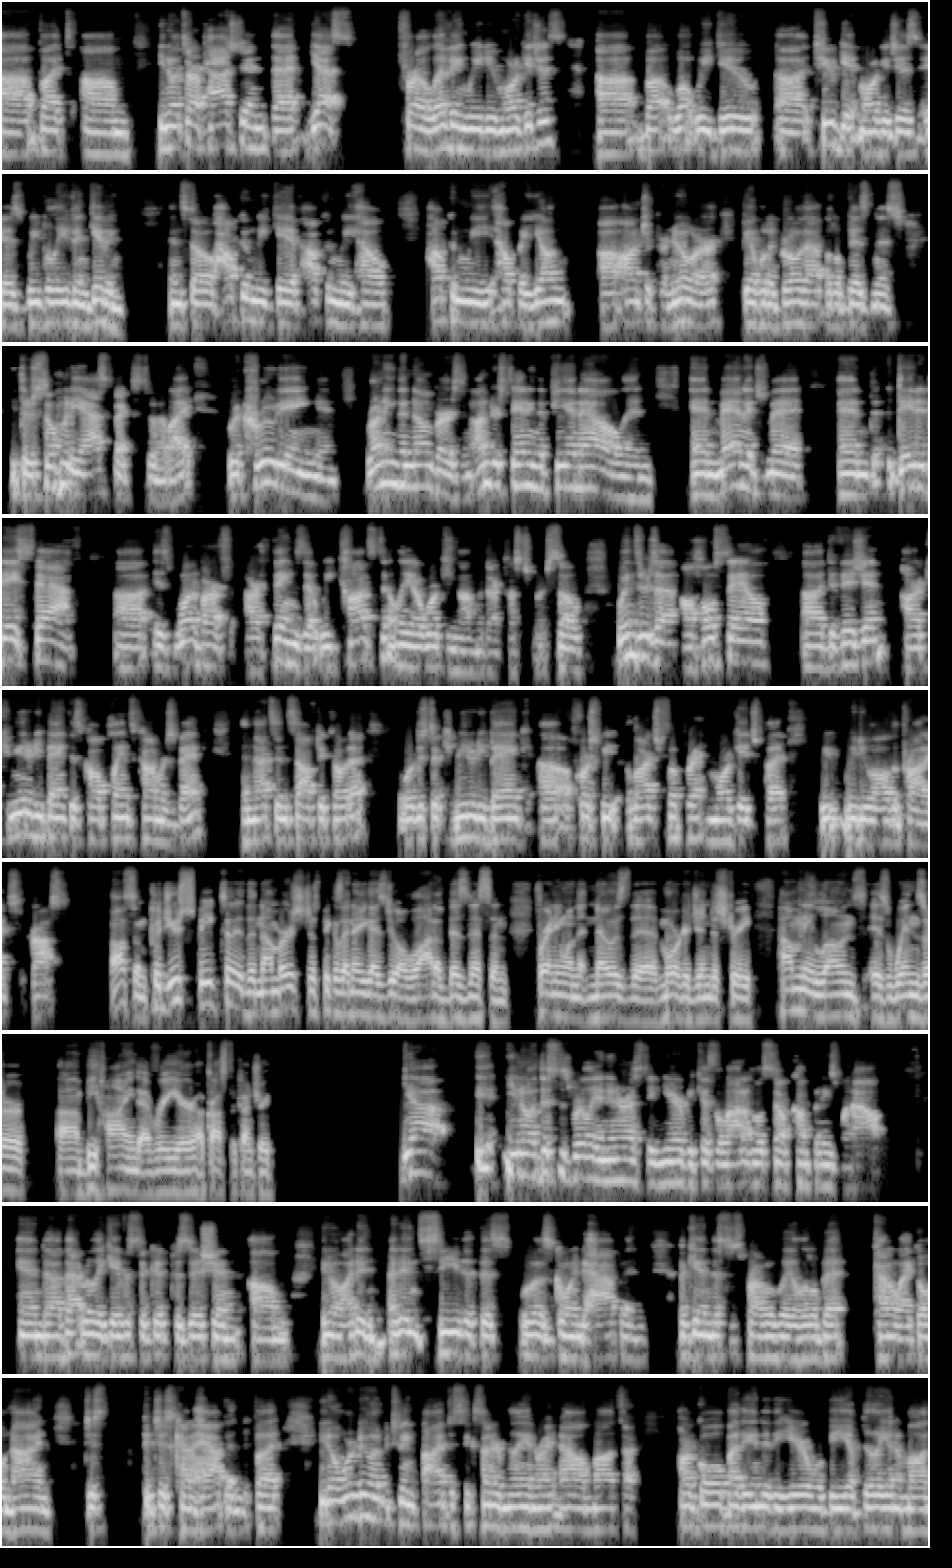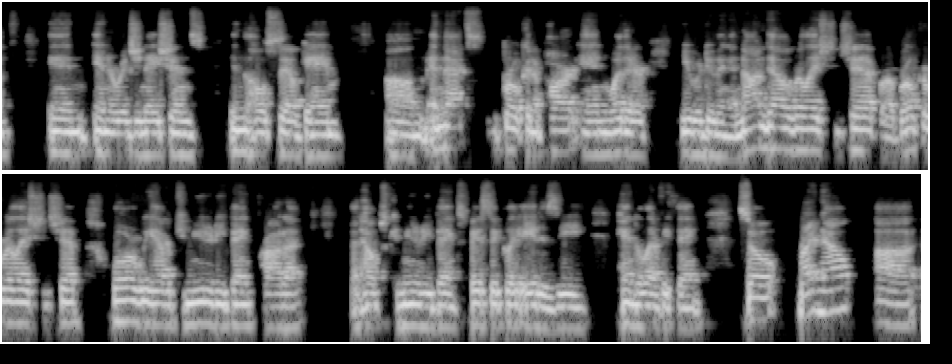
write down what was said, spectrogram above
Uh, but, um, you know, it's our passion that, yes, for a living, we do mortgages. Uh, but what we do uh, to get mortgages is we believe in giving. And so, how can we give? How can we help? How can we help a young uh, entrepreneur be able to grow that little business there's so many aspects to it, like recruiting and running the numbers and understanding the P&L and, and management and day-to-day staff uh, is one of our, our things that we constantly are working on with our customers. So Windsor's a, a wholesale uh, division. Our community bank is called Plains Commerce Bank, and that's in South Dakota. We're just a community bank. Uh, of course, we large footprint in mortgage, but we, we do all the products across. Awesome. Could you speak to the numbers just because I know you guys do a lot of business and for anyone that knows the mortgage industry, how many loans is Windsor uh, behind every year across the country? Yeah, it, you know, this is really an interesting year because a lot of wholesale companies went out. and uh, that really gave us a good position. Um, you know, I didn't I didn't see that this was going to happen. Again, this is probably a little bit kind of like 09, just it just kind of happened. But you know, we're doing between five to six hundred million right now a month. Our, our goal by the end of the year will be a billion a month in in originations in the wholesale game. Um, and that's broken apart in whether you were doing a non-del relationship or a broker relationship, or we have a community bank product that helps community banks basically A to Z handle everything. So right now, uh,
